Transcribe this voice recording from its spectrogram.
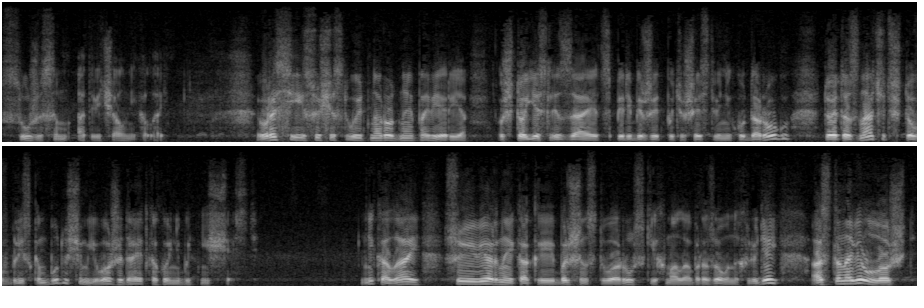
с ужасом отвечал Николай. В России существует народное поверье, что если заяц перебежит путешественнику дорогу, то это значит, что в близком будущем его ожидает какое-нибудь несчастье. Николай, суеверный, как и большинство русских малообразованных людей, остановил лошадь.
